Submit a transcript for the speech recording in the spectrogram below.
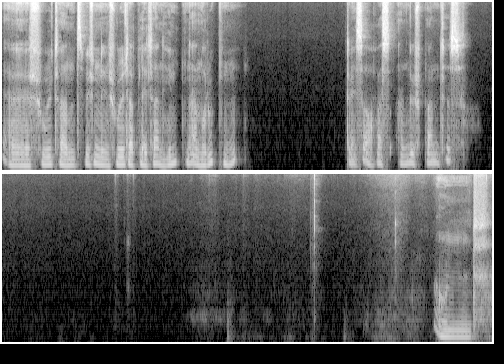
äh, Schultern, zwischen den Schulterblättern hinten am Rücken, da ist auch was angespanntes. Und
